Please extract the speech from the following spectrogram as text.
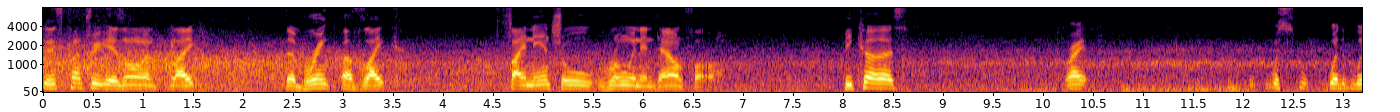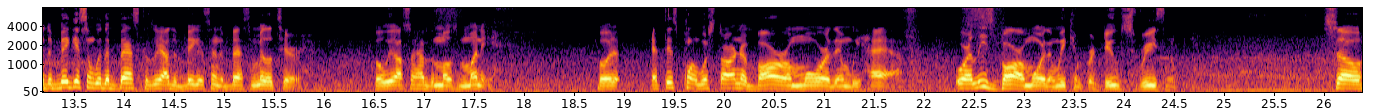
this country is on like the brink of like financial ruin and downfall. Because, right, we're, we're the biggest and we're the best because we have the biggest and the best military, but we also have the most money. But at this point, we're starting to borrow more than we have, or at least borrow more than we can produce reasonably. So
